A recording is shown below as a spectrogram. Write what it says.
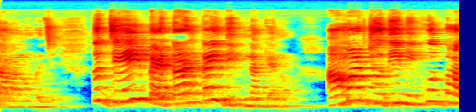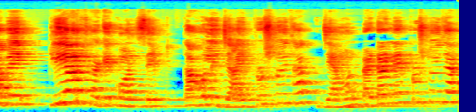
জানানো হয়েছে। তো যেই প্যাটার্নটাই দিক না কেন আমার যদি নিখুঁতভাবে ক্লিয়ার থাকে কনসেপ্ট তাহলে যাই প্রশ্নই থাক, যেমন প্যাটার্নের প্রশ্নই থাক,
